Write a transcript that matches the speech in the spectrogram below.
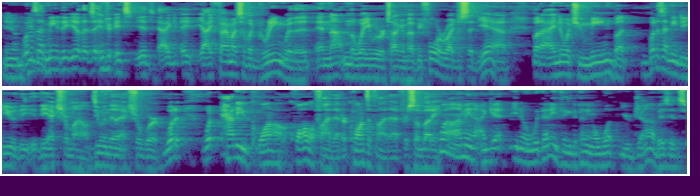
You know, What does that mean? You know, that's inter- it's. It, I, I I find myself agreeing with it, and not in the way we were talking about before, where I just said yeah. But I know what you mean. But what does that mean to you? The the extra mile, doing the extra work. What what? How do you qual- qualify that or quantify that for somebody? Well, I mean, I get you know, with anything, depending on what your job is, it's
